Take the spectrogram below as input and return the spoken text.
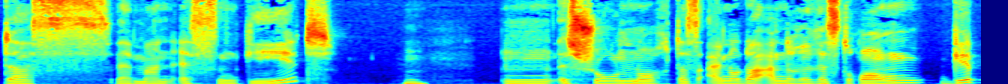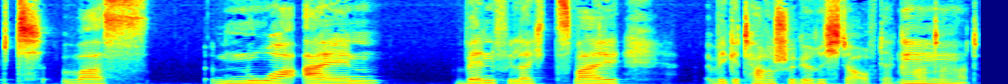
dass wenn man essen geht, es schon noch das ein oder andere Restaurant gibt, was nur ein, wenn vielleicht zwei vegetarische Gerichte auf der Karte hat.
